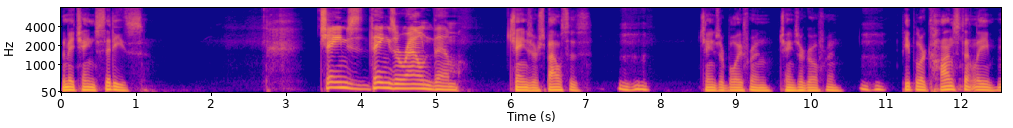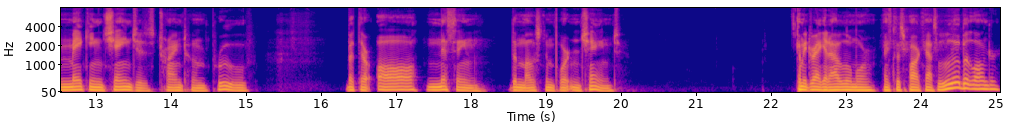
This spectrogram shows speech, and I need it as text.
they may change cities. Change things around them. Change their spouses Mm-hmm. change their boyfriend, change their girlfriend. Mm-hmm. People are constantly making changes, trying to improve, but they're all missing the most important change. Can we drag it out a little more? Make this podcast a little bit longer?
